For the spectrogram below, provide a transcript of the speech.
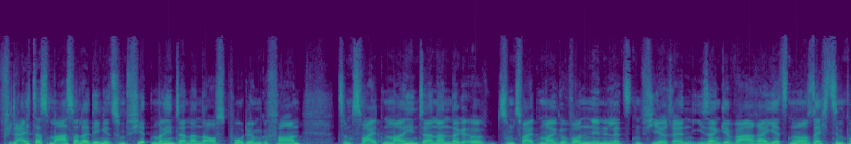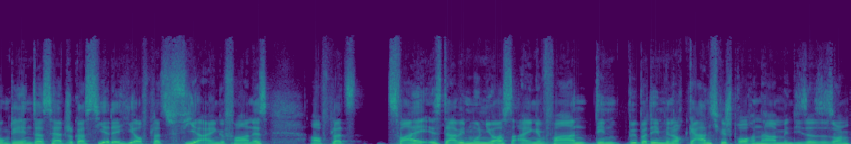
vielleicht das Maß aller Dinge. Zum vierten Mal hintereinander aufs Podium gefahren, zum zweiten Mal hintereinander, äh, zum zweiten Mal gewonnen in den letzten vier Rennen. Isan Guevara jetzt nur noch 16 Punkte hinter Sergio Garcia, der hier auf Platz 4 eingefahren ist. Auf Platz 2 ist David Munoz eingefahren, den, über den wir noch gar nicht gesprochen haben in dieser Saison.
